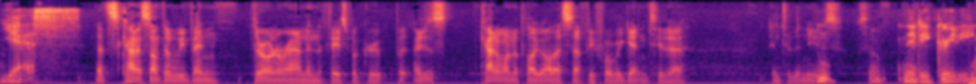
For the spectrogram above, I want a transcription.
yes. that's kind of something we've been throwing around in the Facebook group. But I just kind of want to plug all that stuff before we get into the into the news. So Nitty gritty.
